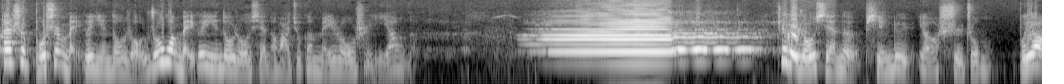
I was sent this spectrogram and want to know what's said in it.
但是不是每个音都揉。如果每个音都揉弦的话，就跟没揉是一样的。这个揉弦的频率要适中，不要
